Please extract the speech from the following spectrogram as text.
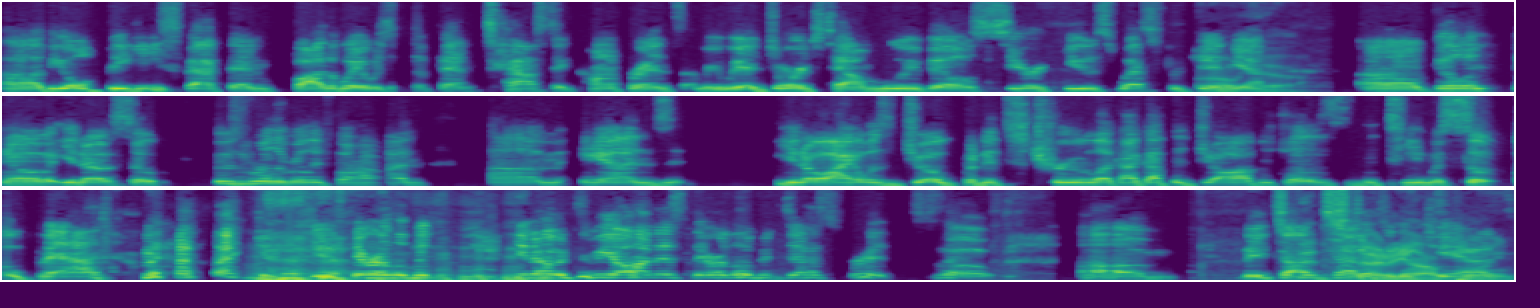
Uh, the old Big East back then, by the way, was a fantastic conference. I mean, we had Georgetown, Louisville, Syracuse, West Virginia, Oh, uh, Villanova, you know, so it was really, really fun. Um, and, you know, I always joke, but it's true. Like I got the job because the team was so bad. Like, they were a little bit, you know, to be honest, they were a little bit desperate. So um, they Good to a chance.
